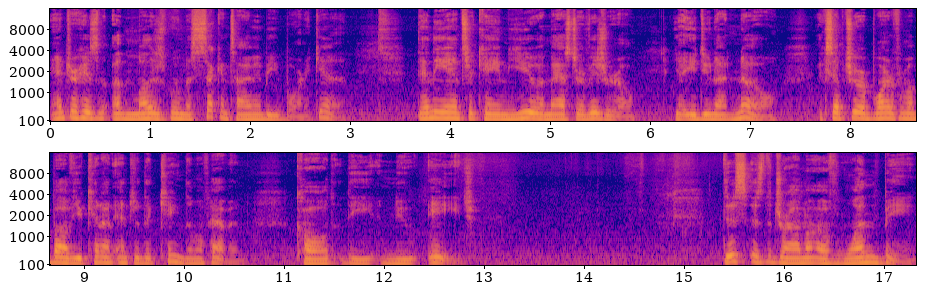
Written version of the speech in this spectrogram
enter his uh, mother's womb a second time and be born again? Then the answer came, You, a master of Israel, yet you do not know, except you are born from above, you cannot enter the kingdom of heaven, called the New Age. This is the drama of one being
